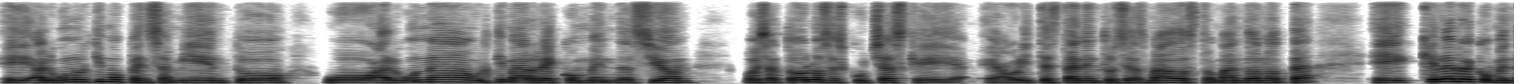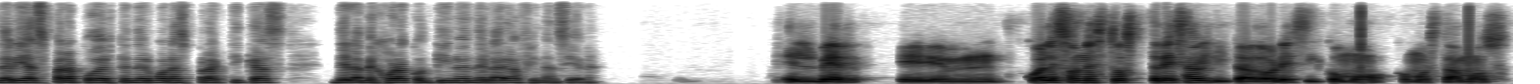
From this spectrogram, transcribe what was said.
eh, algún último pensamiento o alguna última recomendación, pues a todos los escuchas que ahorita están entusiasmados tomando nota eh, ¿qué le recomendarías para poder tener buenas prácticas de la mejora continua en el área financiera? El ver em, cuáles son estos tres habilitadores y cómo, cómo estamos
